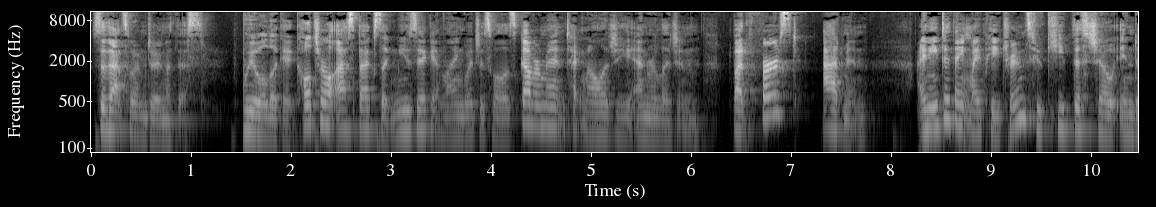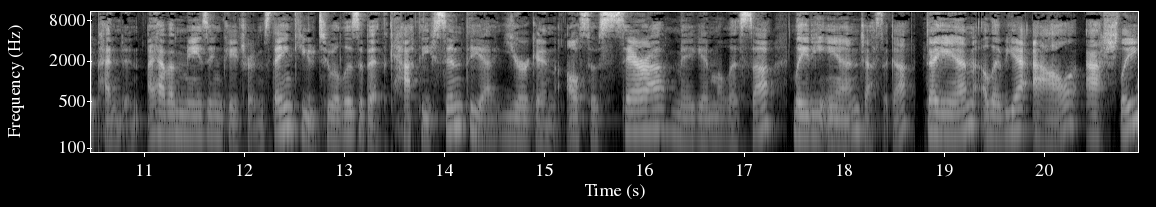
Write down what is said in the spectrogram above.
So that's what I'm doing with this. We will look at cultural aspects like music and language, as well as government, technology, and religion. But first, admin. I need to thank my patrons who keep this show independent. I have amazing patrons. Thank you to Elizabeth, Kathy, Cynthia, Jurgen, also Sarah, Megan, Melissa, Lady Anne, Jessica, Diane, Olivia, Al, Ashley,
